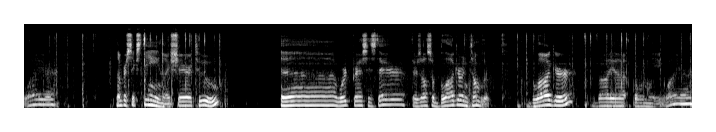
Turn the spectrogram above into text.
wire. Number 16 I share to uh, WordPress is there. There's also Blogger and Tumblr. Blogger via OnlyWire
